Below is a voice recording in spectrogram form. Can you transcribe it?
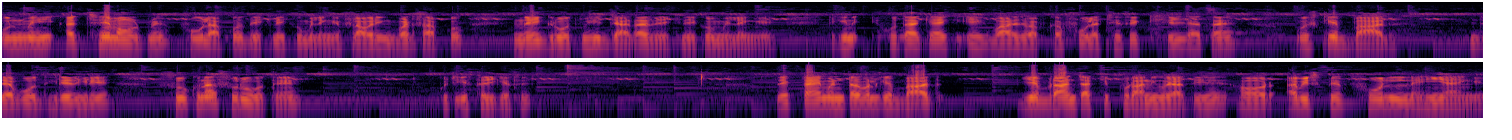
उनमें ही अच्छे अमाउंट में फूल आपको देखने को मिलेंगे। फ्लावरिंग बर्ड्स आपको नई ग्रोथ में ही ज़्यादा देखने को मिलेंगे। लेकिन होता क्या है कि एक बार जब आपका फूल अच्छे से खिल जाता है, उसके बाद जब वो धीरे धीरे सूखना शुरू होते हैं, कुछ इस तरीके से तो एक टाइम इंटरवल के बाद ये ब्रांच आपकी पुरानी हो जाती है और अब इस पर फूल नहीं आएँगे।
